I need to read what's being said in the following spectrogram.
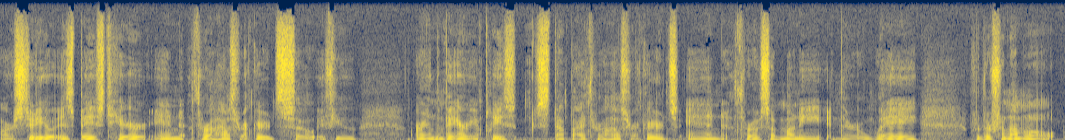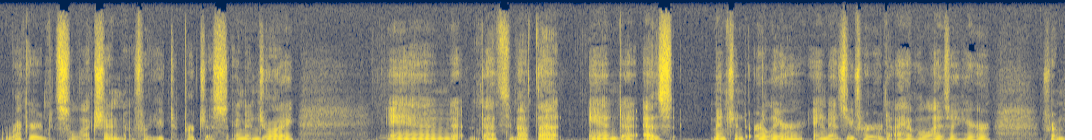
Our studio is based here in Thrill House Records, so if you are in the Bay Area, please stop by Thrill House Records and throw some money their way for their phenomenal record selection for you to purchase and enjoy. And that's about that. And uh, as mentioned earlier, and as you've heard, I have Eliza here from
